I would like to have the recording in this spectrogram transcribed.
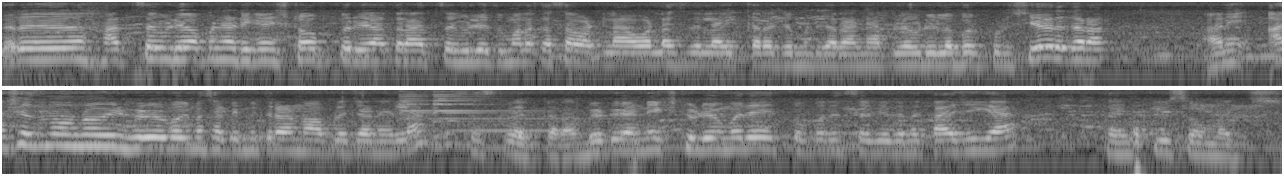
तर आजचा व्हिडिओ आपण या ठिकाणी स्टॉप करूया. तर आजचा व्हिडिओ तुम्हाला कसा वाटला? आवडला असेल लाईक करा कमेंट करा आणि आपल्या व्हिडिओला भरपूर शेअर करा. आणि असेच नवनवीन व्हिडिओ बघण्यासाठी मित्रांनो आपल्या चॅनलला सबस्क्राईब करा. भेटूया नेक्स्ट व्हिडिओमध्ये तोपर्यंत सगळेजण काळजी घ्या. थँक्यू सो मच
